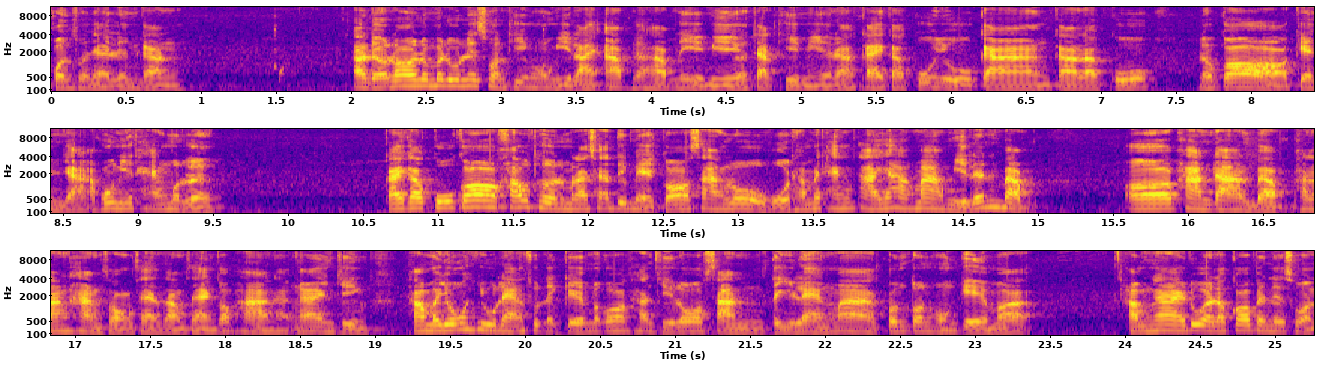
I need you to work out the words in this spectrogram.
คนส่วนใหญ่เล่นกันอะเดี๋ยวเรามาดูในส่วนทีมของหมีไลน์อัพนะครับ นี่หมีก็จัดทีมหมีนะไกกากุอยู่กลาง การากุ แล้วก็เกนยาพวกนี้แทงหมดเลย ไกกากุก็เข้าเทิร์นมาแล้วชันติเมตก็สร้างโล่โหทำให้แทงตายยากมากหมีเล่นแบบเออผ่านด่านแบบพลังห่างสองแสนสามแสนก็ผ่านอะง่ายจริงๆทำมายกฮิวแรงสุดในเกมแล้วก็ทันจิโร่ซันตีแรงมากต้นๆของเกมว่าทำง่ายด้วยแล้วก็เป็นในส่วน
